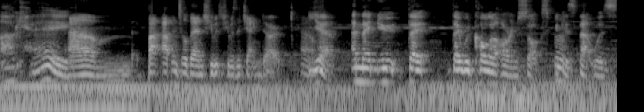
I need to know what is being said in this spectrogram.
Okay. Um, but up until then, she was she was a Jane Doe. Um, yeah, and they knew they they would call her Orange Socks Hmm. because that was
